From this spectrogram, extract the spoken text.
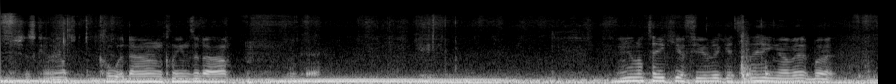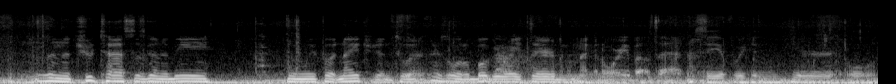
It's just kind of helps cool it down, cleans it up. oh, okay. And it'll take you a few to get to the hang of it, but then the true test is going to be when we put nitrogen to it. There's a little booger right there, but I'm not going to worry about that. See if we can hear. Well,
